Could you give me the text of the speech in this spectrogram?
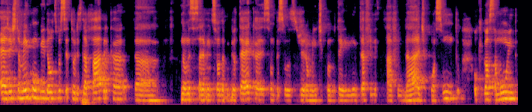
É, a gente também convida outros setores da fábrica, da não necessariamente só da biblioteca, são pessoas geralmente quando tem muita afinidade com o assunto, ou que gosta muito,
